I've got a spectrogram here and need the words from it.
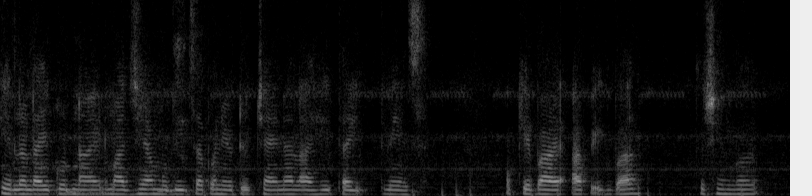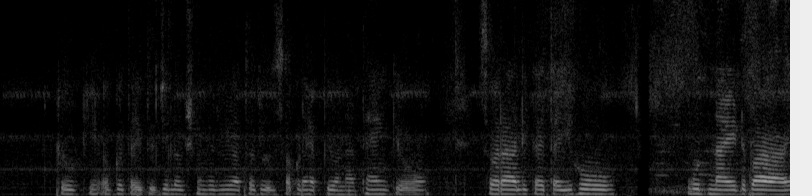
केलं लाईक गुड नाईट माझ्या मुलीचा पण यूट्यूब चॅनल आहे ताई ट्विन्स ओके बाय आप एक बार तो शिंगर क्योंकि अगं ताई तुझी लक्ष्मी घरी आता तुझं सगळं हॅपी होणार. थँक्यू स्वरा आली काय ताई? हो. Good night bye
